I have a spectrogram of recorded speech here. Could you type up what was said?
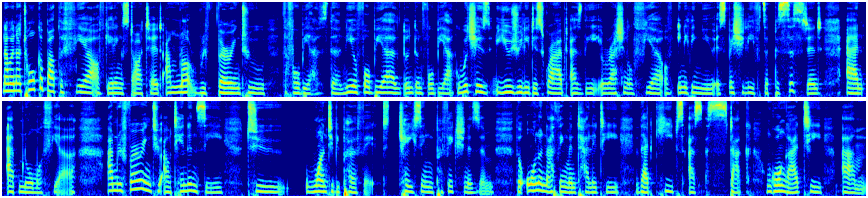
Now, when I talk about the fear of getting started, I'm not referring to the phobias, the neophobia, phobia, which is usually described as the irrational fear of anything new, especially if it's a persistent and abnormal fear. I'm referring to our tendency to want to be perfect, chasing perfectionism, the all or nothing mentality that keeps us stuck. Ngongati, um,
